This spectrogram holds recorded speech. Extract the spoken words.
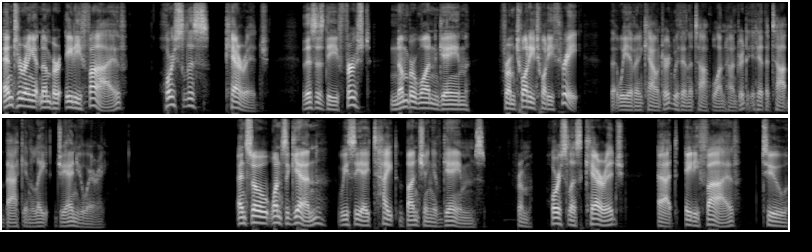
Entering at number 85, Horseless Carriage. This is the first number one game from 2023 that we have encountered within the top 100. It hit the top back in late January. And so, once again, we see a tight bunching of games from Horseless Carriage at 85 to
